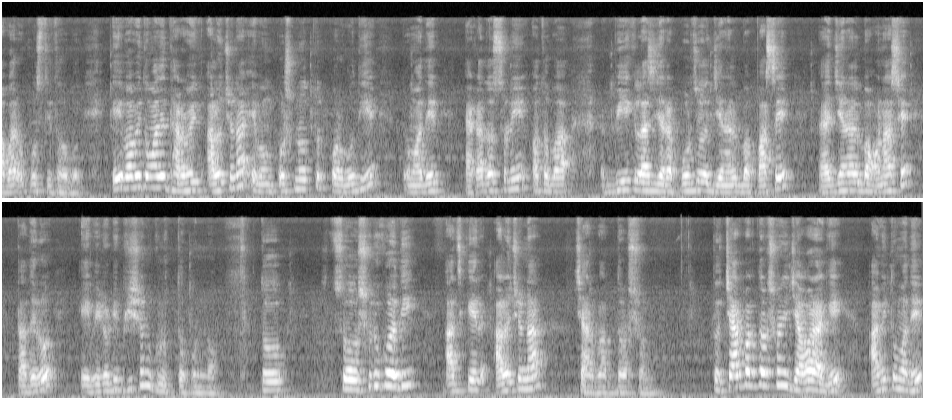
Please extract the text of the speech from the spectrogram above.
আবার উপস্থিত হব। এইভাবে তোমাদের ধারাবাহিক আলোচনা এবং প্রশ্ন উত্তর পর্ব দিয়ে তোমাদের একাদশ শ্রেণি অথবা বি ক্লাস যারা পড়ছো জেনারেল বা পাশে জেনারেল বা অনার্সে তাদেরও এই ভিডিওটি ভীষণ গুরুত্বপূর্ণ। তো সো শুরু করে দিই আজকের আলোচনা চারবাক দর্শন। তো চারবাক দর্শনে যাওয়ার আগে আমি তোমাদের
